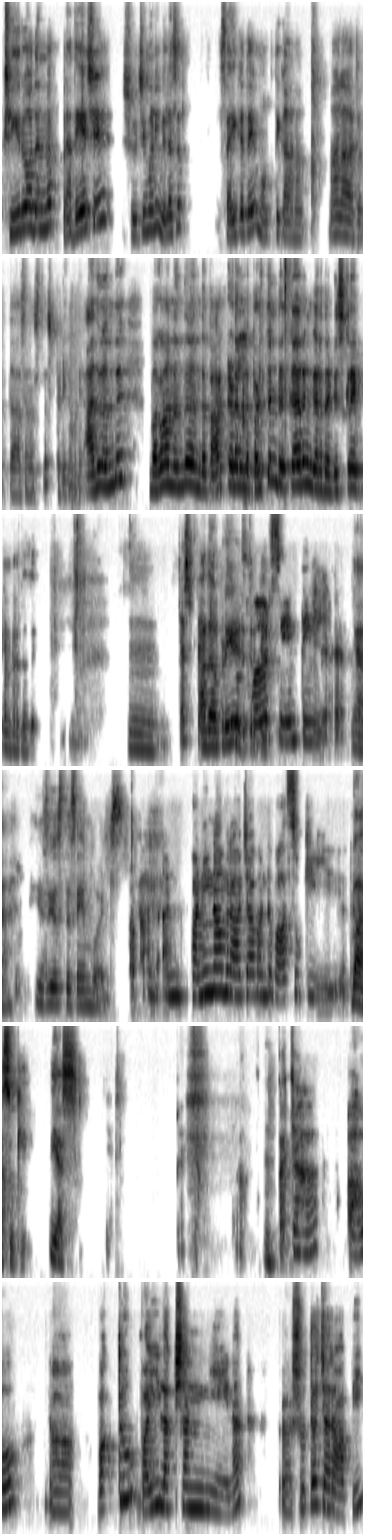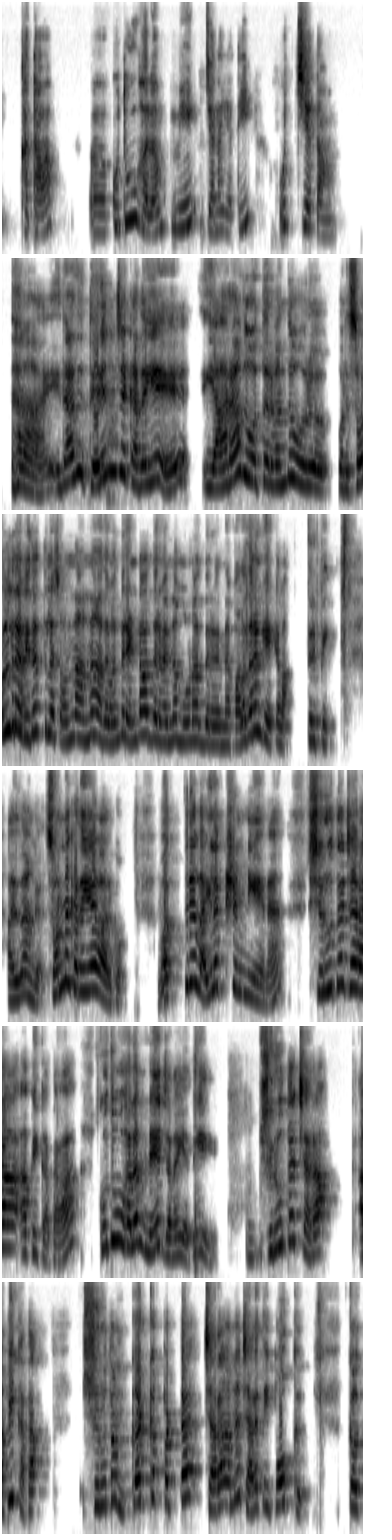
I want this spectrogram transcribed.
க்ஷீரோதன்வத் பிரதேசே சுச்சிமணி விலசத் சைகதே முக்திகானம் மாலாகிருப்தாசனஸ்த ஸ்படிகமணி அது வந்து பகவான் வந்து அந்த பார்க்கடல்ல படுத்துட்டு இருக்காருங்கிறத டிஸ்கிரைப் பண்றது அது அப்படியே எடுத்துருக்கு சேம் வேர்ட்ஸ் பனினாம் ராஜா வந்து வாசுகி வாசுகி எஸ் கச்சः अहो वक्तृवैलक्षण्येन श्रुतचरापि कथा कुतूहलं मे जनयति उच्यताम् இதாவது தெரிஞ்ச கதையே யாராவது ஒருத்தர் வந்து ஒரு ஒரு சொல்ற விதத்துல சொன்னான்னா அதை வந்து ரெண்டாவது தடவை என்ன மூணாவது தடவை என்ன பல தரம் கேட்கலாம் திருப்பி அதுதான் அங்க சொன்ன கதையேவா இருக்கும். வக்திரு வைலக்ஷண்யேன ஸ்ருதச்சரா அபி கதா குதூகலம் மே ஜனயதி. ஸ்ருதச்சரா அபி கதா. ஸ்ருதம் கேட்கப்பட்ட சரான சரதி போக்கு.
